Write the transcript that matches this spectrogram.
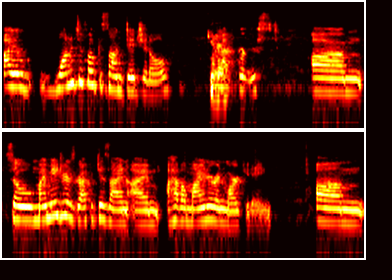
I wanted to focus on digital okay at first. Um, so my major is graphic design. I'm I have a minor in marketing. Um,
